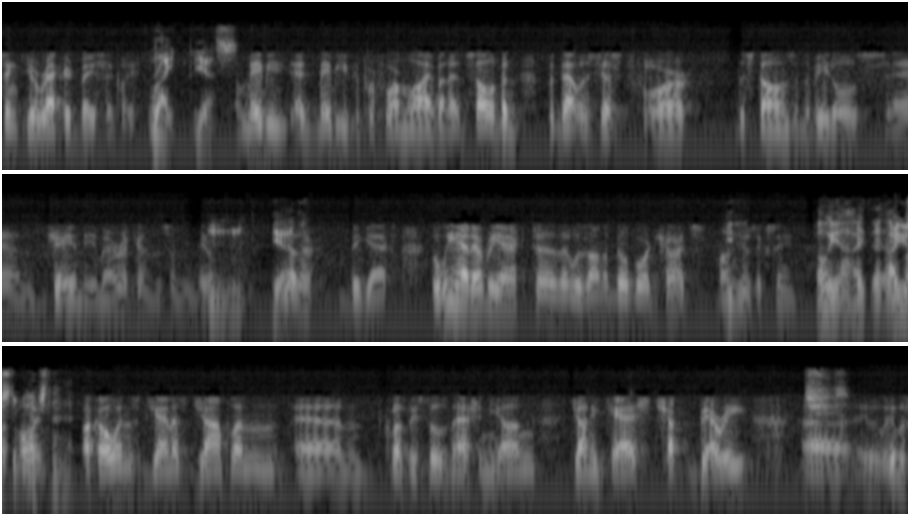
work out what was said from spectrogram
sync your record basically. Right. Yes. Maybe maybe you could perform live on Ed Sullivan, but that was just for the Stones and the Beatles and Jay and the Americans and you know mm-hmm. yeah. the other big acts. But we had every act uh, that was on the Billboard charts on yeah. music scene. Oh yeah, I, I used to watch Owens, that. Buck Owens, Janis Joplin, and Crosby, Stills, Nash and Young, Johnny Cash, Chuck Berry. Uh, it, it was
